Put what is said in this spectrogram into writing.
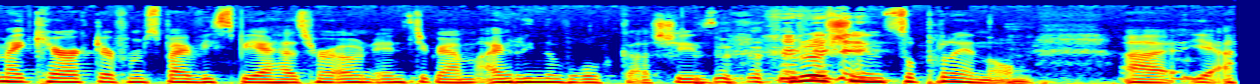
my character from Spy v Spia has her own Instagram, Irina Volka. She's Russian soprano. Uh, yeah.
